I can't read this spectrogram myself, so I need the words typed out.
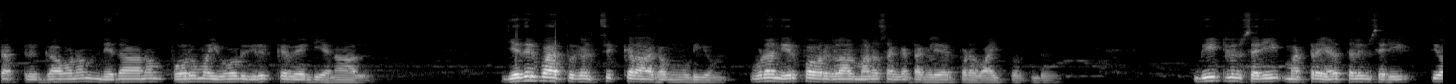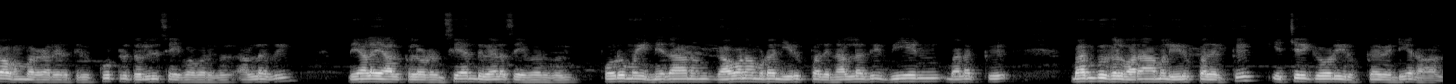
சற்று கவனம் நிதானம் பொறுமையோடு இருக்க வேண்டிய நாள். எதிர்பார்ப்புகள் சிக்கலாக முடியும். உடன் இருப்பவர்களால் மன சங்கட்டங்கள் ஏற்பட வாய்ப்பு உண்டு. வீட்டிலும் சரி மற்ற இடத்திலும் சரி உத்தியோகம் பகர் இடத்தில் கூற்று தொழில் செய்பவர்கள் அல்லது வேலையாட்களுடன் சேர்ந்து வேலை செய்பவர்கள் பொறுமை நிதானம் கவனமுடன் இருப்பது நல்லது. வீண் வழக்கு பம்புகள் வராமல் இருப்பதற்கு எச்சரிக்கையோடு இருக்க வேண்டிய நாள்.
